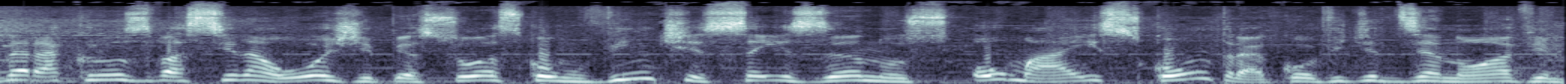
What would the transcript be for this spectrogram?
Veracruz vacina hoje pessoas com 26 anos ou mais contra a Covid-19.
